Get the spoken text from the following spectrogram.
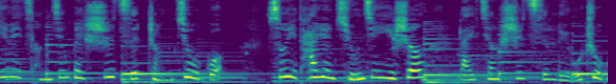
因为曾经被诗词拯救过。所以他愿穷尽一生来将诗词留住。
